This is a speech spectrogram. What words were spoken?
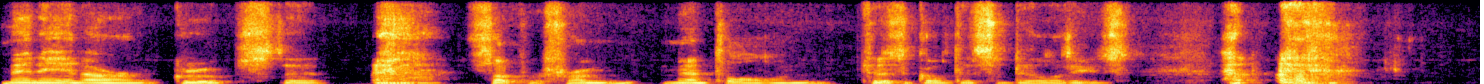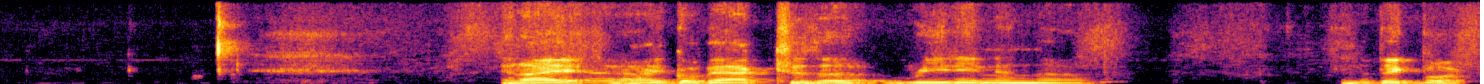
many in our groups that suffer from mental and physical disabilities. and I, I go back to the reading in the in the big book.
